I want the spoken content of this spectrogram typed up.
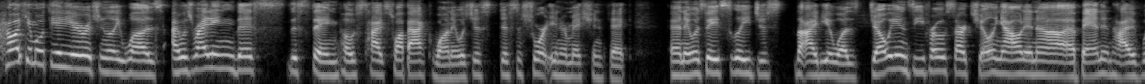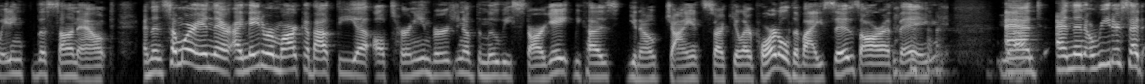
how I came up with the idea originally was I was writing this this thing post Hive Swap Act One. It was just just a short intermission fic, and it was basically just the idea was Joey and Zefro start chilling out in a abandoned hive, waiting for the sun out, and then somewhere in there, I made a remark about the uh, Alternian version of the movie Stargate because you know giant circular portal devices are a thing. Yeah. And and then a reader said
